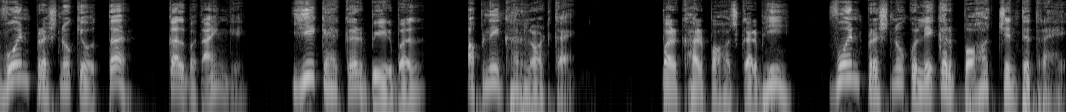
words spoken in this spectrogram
वो इन प्रश्नों के उत्तर कल बताएँगे। ये कहकर बीरबल अपने घर लौट गए। पर घर पहुंचकर भी वो इन प्रश्नों को लेकर बहुत चिंतित रहे।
